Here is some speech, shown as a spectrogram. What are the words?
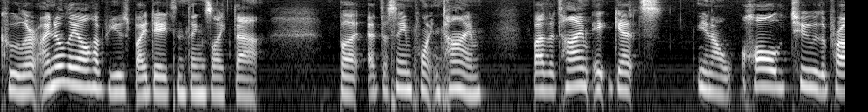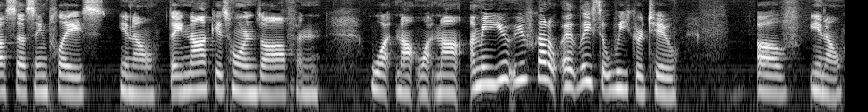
cooler. I know they all have use by dates and things like that. But at the same point in time, by the time it gets, you know, hauled to the processing place, you know, they knock his horns off and whatnot, whatnot. I mean, you you've got a, at least a week or two of, you know,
